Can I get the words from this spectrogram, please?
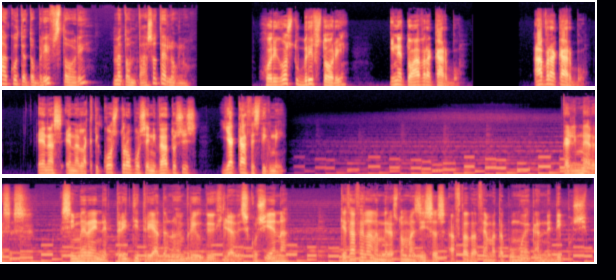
Ακούτε το Brief Story με τον Τάσο Τελόγλου. Χορηγός του Brief Story είναι το Avra Carbo. Avra Carbo. Ένας εναλλακτικός τρόπος ενυδάτωσης για κάθε στιγμή. Καλημέρα σας. Σήμερα είναι 3η 30 Νοεμβρίου 2021 και θα ήθελα να μοιραστώ μαζί σας αυτά τα θέματα που μου έκανε εντύπωση.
